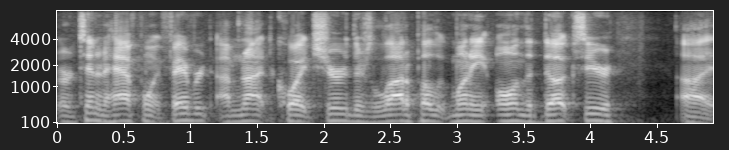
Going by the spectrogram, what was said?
or 10 and a half point favorite, I'm not quite sure. There's a lot of public money on the Ducks here. Uh,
